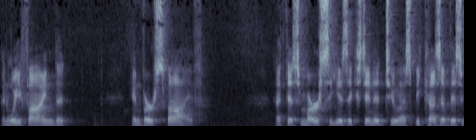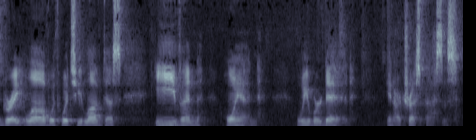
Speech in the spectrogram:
And we find that in verse 5 that this mercy is extended to us because of this great love with which he loved us, even when we were dead in our trespasses.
